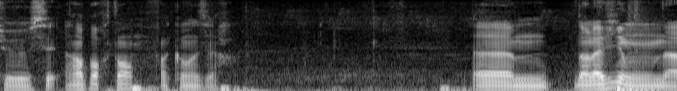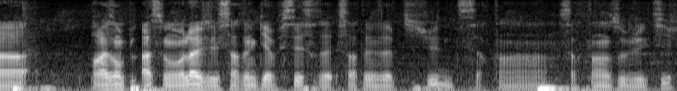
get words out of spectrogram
que c'est important, enfin, comment dire. Euh, dans la vie, on a. Par exemple, à ce moment-là, j'ai certaines capacités, cer- certaines aptitudes, certains, certains objectifs.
